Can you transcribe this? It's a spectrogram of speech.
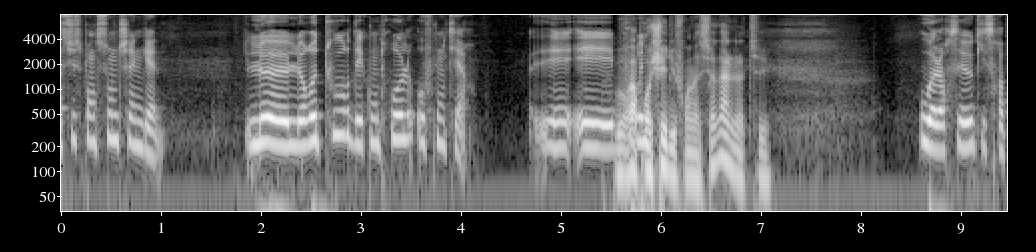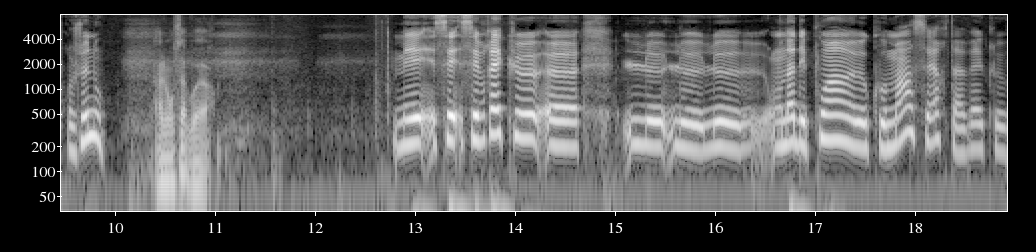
suspension de Schengen, le, retour des contrôles aux frontières. Et, vous rapprochez du Front National là-dessus? Ou alors c'est eux qui se rapprochent de nous. Allons savoir. Mais c'est vrai que euh, le, le, on a des points euh, communs, certes, avec le,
